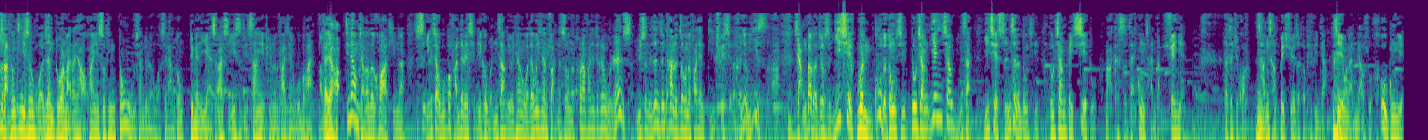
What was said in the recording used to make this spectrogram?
作者打通经济生活任督二脉，大家好，欢迎收听东吴相对论，我是梁东，对面的依然是二十一世纪商业评论发现人吴伯凡。大家好今天我们讲到这个话题呢，是一个叫吴伯凡的人写的一个文章。有一天我在微信上转的时候呢，突然发现这个人我认识，于是呢认真看了之后呢，发现的确写的很有意思啊。讲到的就是一切稳固的东西都将烟消云散，一切神圣的东西都将被亵渎。马克思在《共产党宣言》。的这句话常常被学者和批评家借用来描述后工业、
